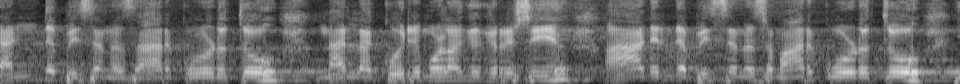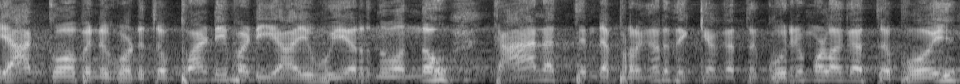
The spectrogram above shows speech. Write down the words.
രണ്ട് ബിസിനസ് ആർക്ക് കൊടുത്തു? നല്ല കുരുമുളക് കൃഷി. ആടിന്റെ ബിസിനസ് ആർക്ക് കൊടുത്തു? യാക്കോബിന് കൊടുത്തു. പടിപടിയായി ഉയർന്നു വന്നു. കാലത്തിന്റെ പ്രകൃതിക്കകത്ത് കുരുമുളകത്ത് പോയി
